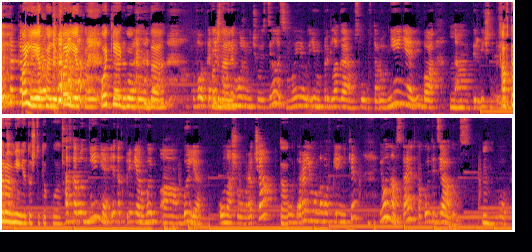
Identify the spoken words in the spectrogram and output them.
это КТ. Поехали, поехали. Окей, Google, да. Вот, конечно, Погнали. мы не можем ничего сделать, мы им предлагаем услугу второе мнение, либо mm а, первичный прием. А второе мнение это что такое? А второе мнение, это, к примеру, мы а, были у нашего врача так. районного в клинике, и он нам ставит какой-то диагноз. Угу. Вот.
